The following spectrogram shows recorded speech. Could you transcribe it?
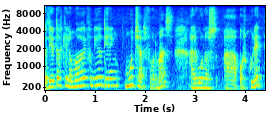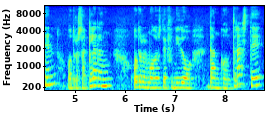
Lo cierto es que los modos de fundido tienen muchas formas. Algunos ah, oscurecen, otros aclaran, otros modos de fundido dan contraste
